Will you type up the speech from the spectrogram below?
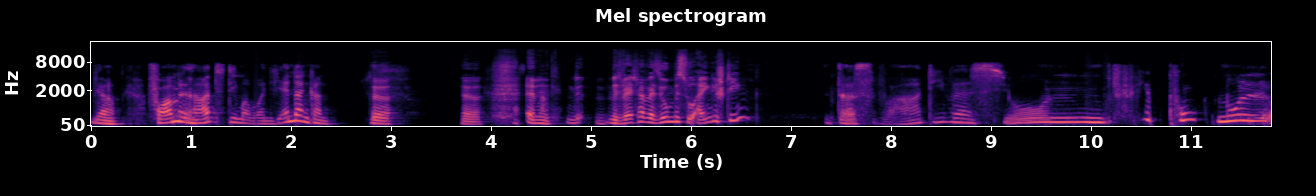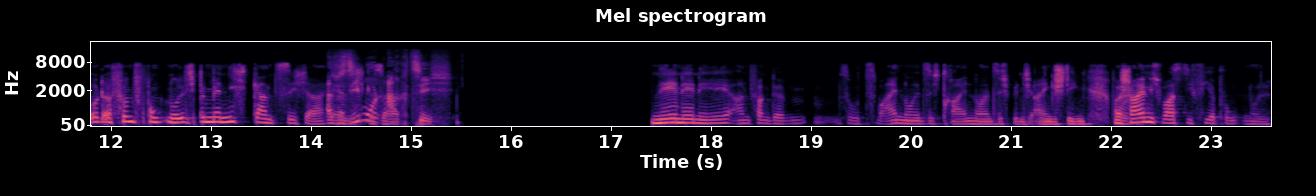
ja Formeln hat, die man aber nicht ändern kann. Ja. ja. Ähm, mit welcher Version bist du eingestiegen? Das war die Version 4.0 oder 5.0. Ich bin mir nicht ganz sicher. Also 87. Gesagt. Nee, nee, nee, Anfang der so 92, 93 bin ich eingestiegen. Wahrscheinlich war es die 4.0.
